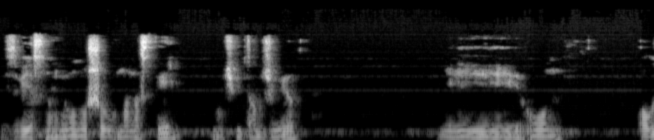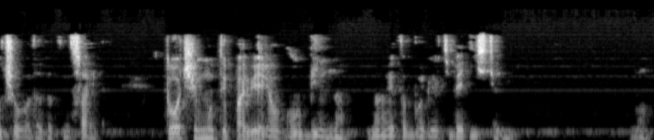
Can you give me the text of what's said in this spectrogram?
известный, и он ушел в монастырь, в общем, там живет. И он получил вот этот инсайт. То, чему ты поверил глубинно, ну, это будет для тебя истиной. Ну,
